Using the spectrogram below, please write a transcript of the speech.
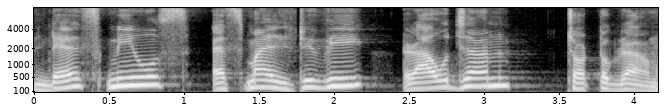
ডেস্ক নিউজ, এসমাইল টিভি, রাউজান, চট্টগ্রাম।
